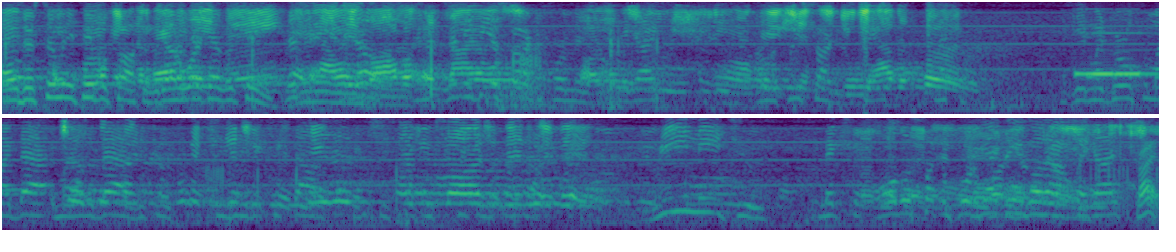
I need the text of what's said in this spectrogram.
Hey, there's too many people talking. We gotta work as a team. Let me be a sergeant for a minute, okay, guys? I'm a police sergeant. I gave my girlfriend my bag, my other bag because she's gonna get kicked out. and She's fucking stupid. We need to make sure all those fucking porta potties go down, okay, guys? Right.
